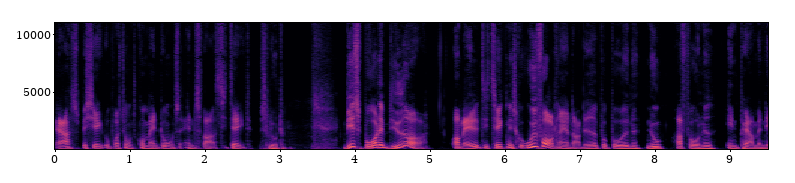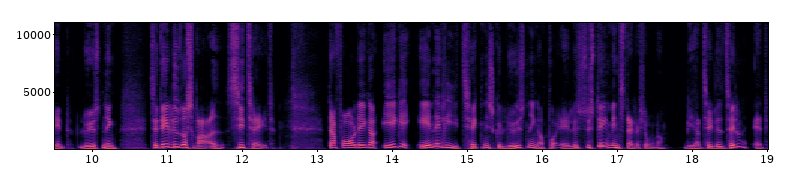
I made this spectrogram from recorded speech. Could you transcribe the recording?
er Specialoperationskommandoens ansvar, citat, slut. Vi spurgte videre, om alle de tekniske udfordringer, der har været på bådene, nu har fundet en permanent løsning. Til det lyder svaret, citat. Der foreligger ikke endelige tekniske løsninger på alle systeminstallationer. Vi har tillid til, at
